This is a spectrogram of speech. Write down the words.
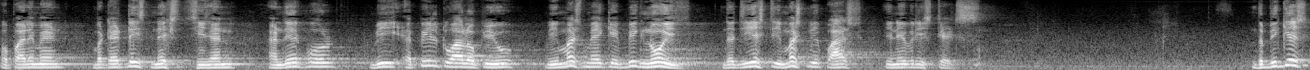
of Parliament, but at least next season. And therefore, we appeal to all of you, we must make a big noise. The GST must be passed in every state. The biggest,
